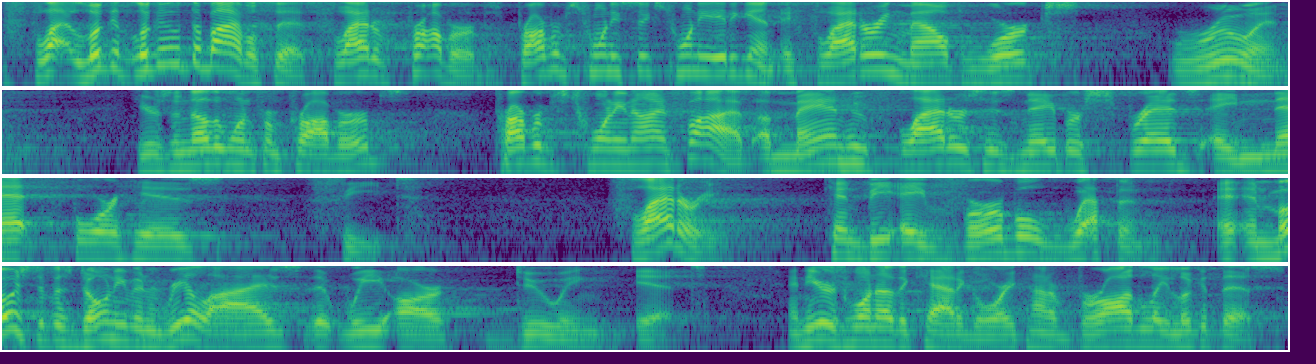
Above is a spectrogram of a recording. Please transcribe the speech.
Flat, look, at, look at what the Bible says. Flat of Proverbs. Proverbs 26, 28 again. A flattering mouth works ruin. Here's another one from Proverbs. Proverbs 29 5. A man who flatters his neighbor spreads a net for his feet. Flattery can be a verbal weapon, and most of us don't even realize that we are doing it. And here's one other category, kind of broadly look at this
